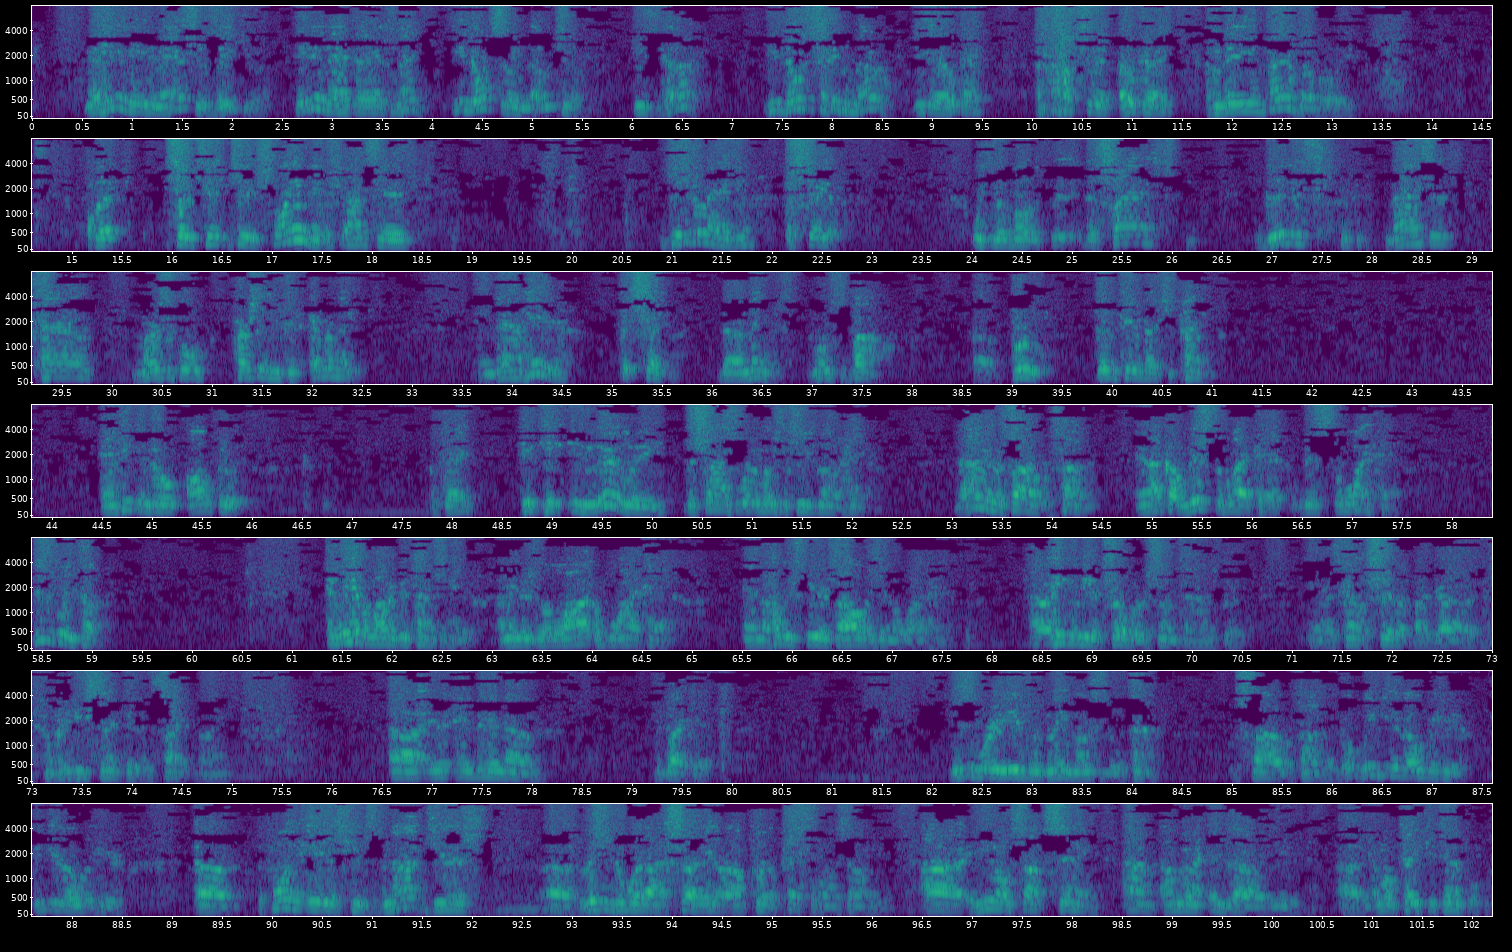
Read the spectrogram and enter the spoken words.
Now, he didn't even ask Ezekiel. He didn't have to ask me. You don't say no to him. He's God. You don't say no. You say, okay. I said, okay, a million times, I believe. But, so to, to explain this, God said, just imagine a scale with the most, the finest, goodest, nicest, kind, merciful person you could ever meet. And down here, put Satan, the meanest, most vile, uh, brutal, doesn't care about your pain. And he can go all through it. Okay? He, he, he literally decides what emotions he's going to have. Now, I'm in the of time, and I call this the black hat, this the white hat. This is what he taught me. And we have a lot of good times in here. I mean, there's a lot of white hat. And the Holy Spirit's always in the white hat. Uh, he can be a troubler sometimes, but you know, it's kind of set up by God. He sent to the sight thing. Uh, and, and, then um, the black hat. This is where he is with me most of the time. The style of. But we get over here. We get over here. Uh, the point is, he's not just uh, listen to what I say or I'll put a pestilence on you. Uh, if you don't stop sinning, I'm, I'm going to exile you. Uh, I'm going to take your temple.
